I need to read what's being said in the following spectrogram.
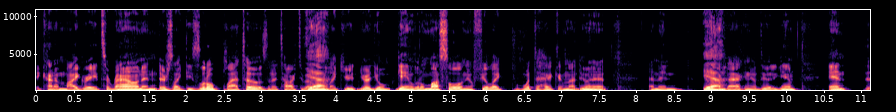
it kind of migrates around. And there's like these little plateaus that I talked about. Yeah. Like you you're, you'll gain a little muscle, and you'll feel like what the heck, I'm not doing it, and then yeah, come back and you'll do it again. And uh,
